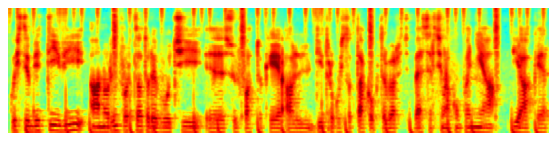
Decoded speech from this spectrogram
Questi obiettivi hanno rinforzato le voci eh, sul fatto che al, dietro questo attacco potrebbe esserci una compagnia di hacker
